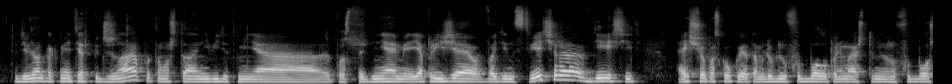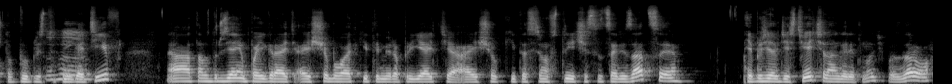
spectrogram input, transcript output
удивлен, как меня терпит жена, потому что она не видит меня просто днями. Я приезжаю в 11 вечера, в 10, а еще, поскольку я там люблю футбол и понимаю, что мне нужен футбол, чтобы выплеснуть угу. негатив, а, там с друзьями поиграть, а еще бывают какие-то мероприятия, а еще какие-то все равно встречи, социализации. Я приезжаю в 10 вечера, она говорит, ну, типа, здоров.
